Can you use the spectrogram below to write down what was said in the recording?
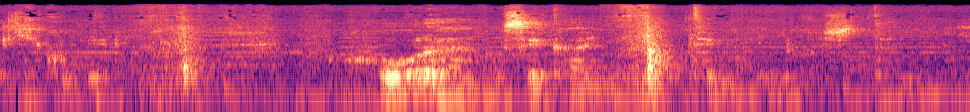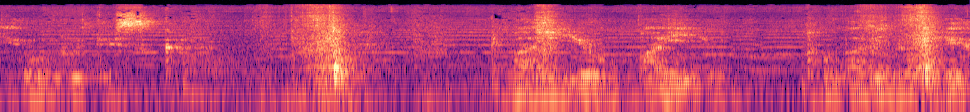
聞こえる。ホラーの世界になってまいりました夜ですから。毎夜毎夜隣の部屋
